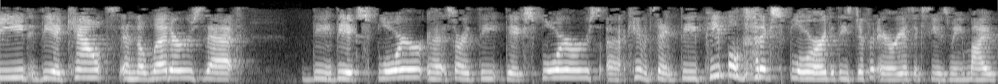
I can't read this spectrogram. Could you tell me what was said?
read the accounts and the letters that the the explorer uh, sorry the the explorers uh, I can't even say the people that explored these different areas excuse me my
